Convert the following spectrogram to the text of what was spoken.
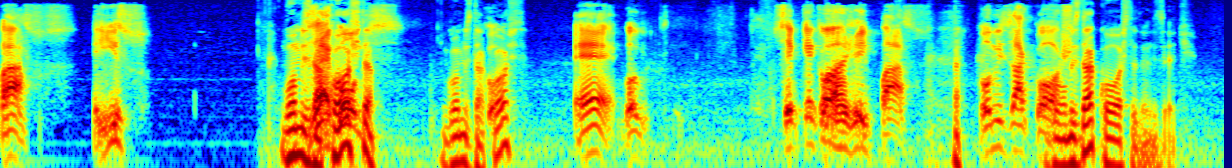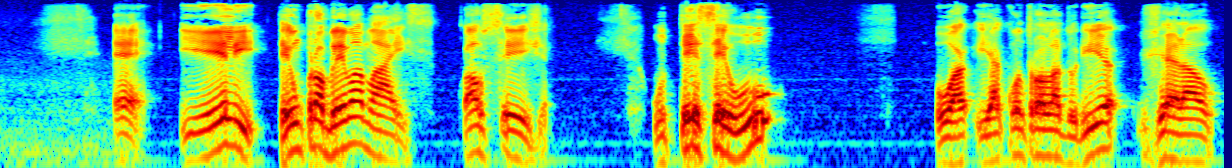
Passos. É isso? Gomes Zé da Costa? Gomes, Gomes da Costa? É, Gomes. Não sei porque que eu arranjei Passos. Gomes da Costa. Gomes da Costa, Donizete. É, e ele tem um problema a mais, qual seja, o TCU e a Controladoria Geral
